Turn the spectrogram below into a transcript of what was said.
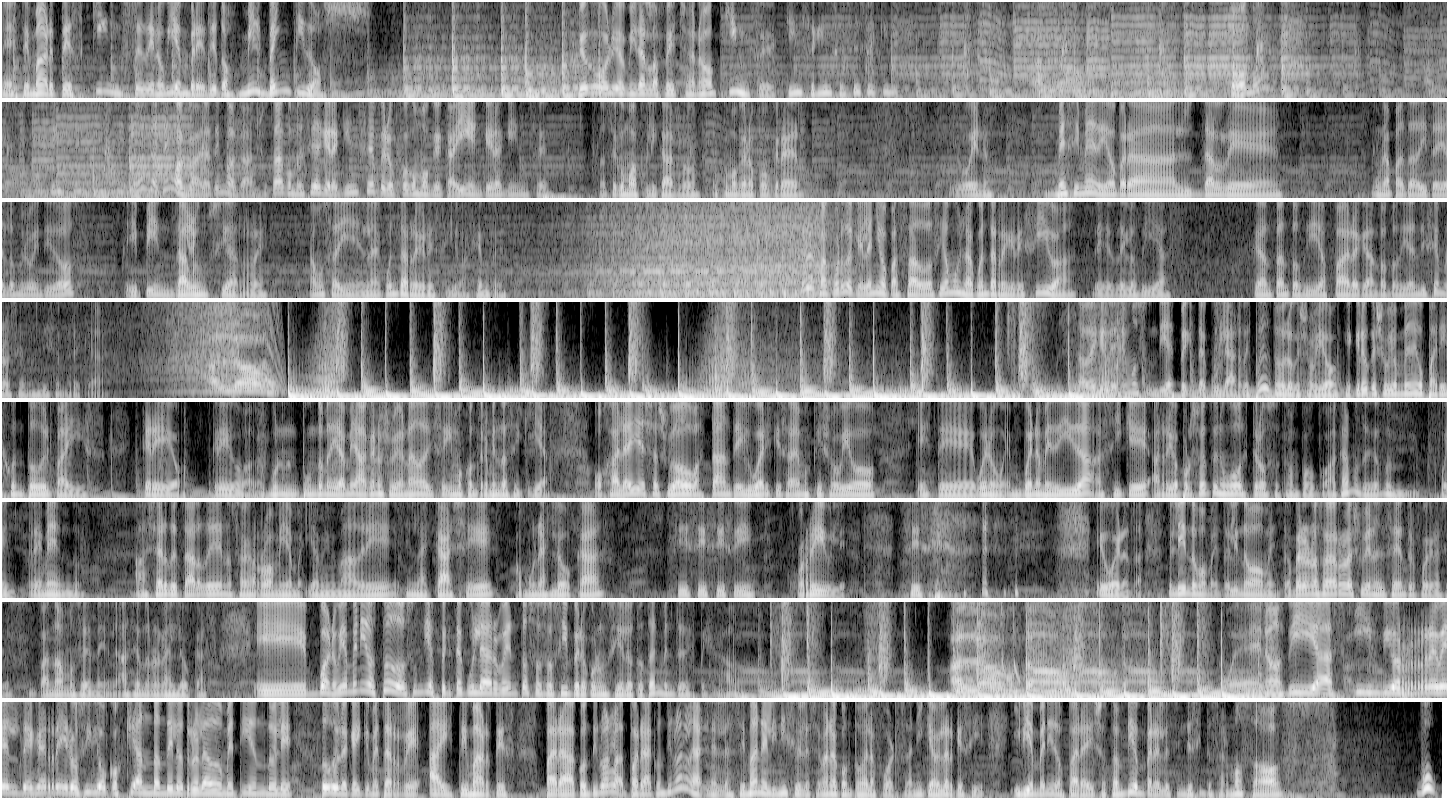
En este martes 15 de noviembre de 2022. Veo que volvió a mirar la fecha, ¿no? 15, 15, 15, sí, sí, 15. ¿Cómo? Sí, sí, sí, sí. No, la tengo acá, la tengo acá. Yo estaba convencida que era 15, pero fue como que caí en que era 15. No sé cómo explicarlo. Es como que no puedo creer. Y bueno, mes y medio para darle una patadita ahí al 2022 y pin, darle un cierre. Estamos ahí en la cuenta regresiva, gente. Me acuerdo que el año pasado hacíamos la cuenta regresiva de, los días. Quedan tantos días para, quedan tantos días. En diciembre lo hacemos, en diciembre queda. Sabe que tenemos un día espectacular. Después de todo lo que llovió, que creo que llovió medio parejo en todo el país. Creo, creo. Algún punto me dirá, mira, acá no llovió nada y seguimos con tremenda sequía. Ojalá y haya ayudado bastante. Hay lugares que sabemos que llovió este, bueno, en buena medida, así que arriba. Por suerte no hubo destrozos tampoco. Acá en Montevideo fue, fue tremendo. Ayer de tarde nos agarró a mí y a mi madre en la calle como unas locas. Sí, sí, sí, sí. Horrible. Sí, sí. y bueno, está. Lindo momento, lindo momento. Pero nos agarró la lluvia en el centro, fue gracioso. Andamos en el, haciéndonos las locas. Eh, bueno, bienvenidos todos. Un día espectacular, ventoso, eso sí, pero con un cielo totalmente despejado. Buenos días, indios rebeldes, guerreros y locos que andan del otro lado metiéndole todo lo que hay que meterle a este martes para continuar, la, para continuar la, semana, el inicio de la semana con toda la fuerza. Ni que hablar que sí. Y bienvenidos para ellos, también para los indecitos hermosos. ¡Woo!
